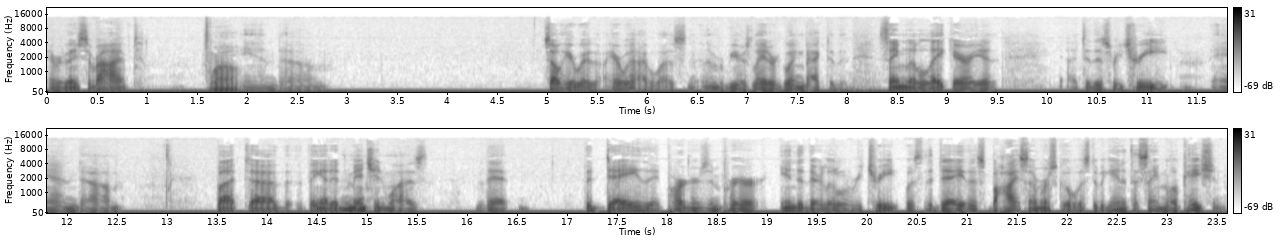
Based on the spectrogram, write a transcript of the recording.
everybody survived, Wow. and um, so here we here we I was a number of years later, going back to the same little lake area uh, to this retreat, and um, but uh, the thing I didn't mention was that the day that Partners in Prayer ended their little retreat was the day this Baha'i summer school was to begin at the same location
